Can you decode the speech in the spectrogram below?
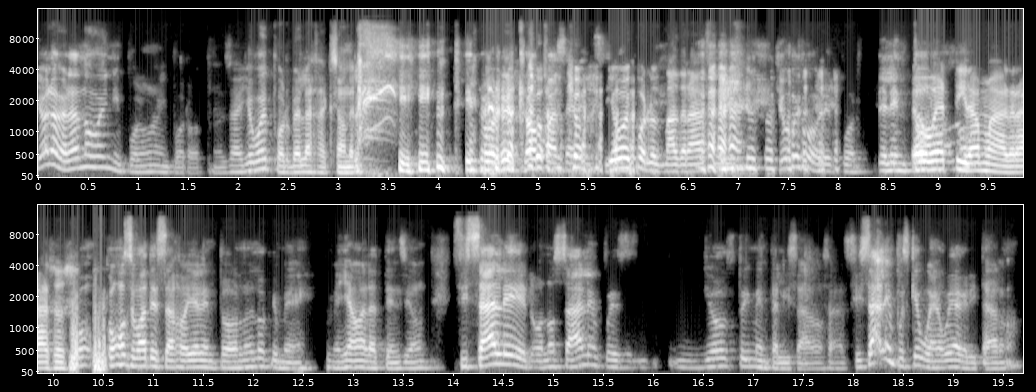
Yo la verdad no voy ni por uno ni por otro. O sea, yo voy por ver la reacción de la gente. Por ver qué yo, voy por los madrazos. yo voy por, el entorno. Yo voy a tirar madrazos. ¿Cómo, se va a desarrollar el entorno? Es lo que me, me llama la atención. Si salen o no salen, pues yo estoy mentalizado. O sea, si salen, pues qué bueno, voy a gritar, ¿no?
